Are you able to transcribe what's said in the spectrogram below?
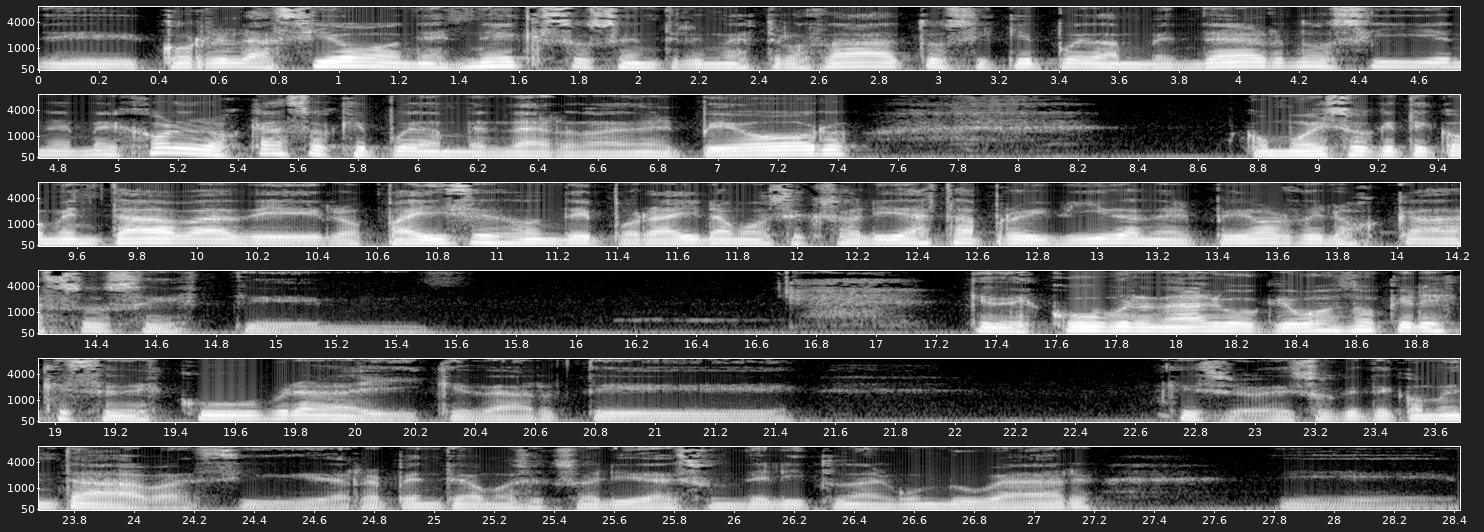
eh, correlaciones, nexos entre nuestros datos y que puedan vendernos y en el mejor de los casos que puedan vendernos, en el peor, como eso que te comentaba de los países donde por ahí la homosexualidad está prohibida, en el peor de los casos, este, que descubran algo que vos no querés que se descubra y quedarte, qué sé eso que te comentaba, si de repente la homosexualidad es un delito en algún lugar, eh,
